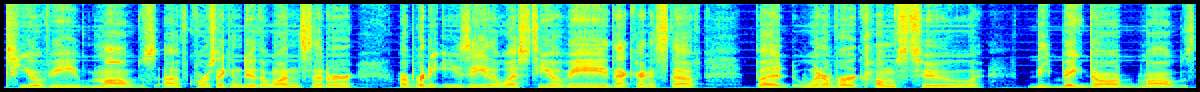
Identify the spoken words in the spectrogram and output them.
TOV mobs. Uh, of course, they can do the ones that are are pretty easy, the West TOV, that kind of stuff. But whenever it comes to the big dog mobs,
